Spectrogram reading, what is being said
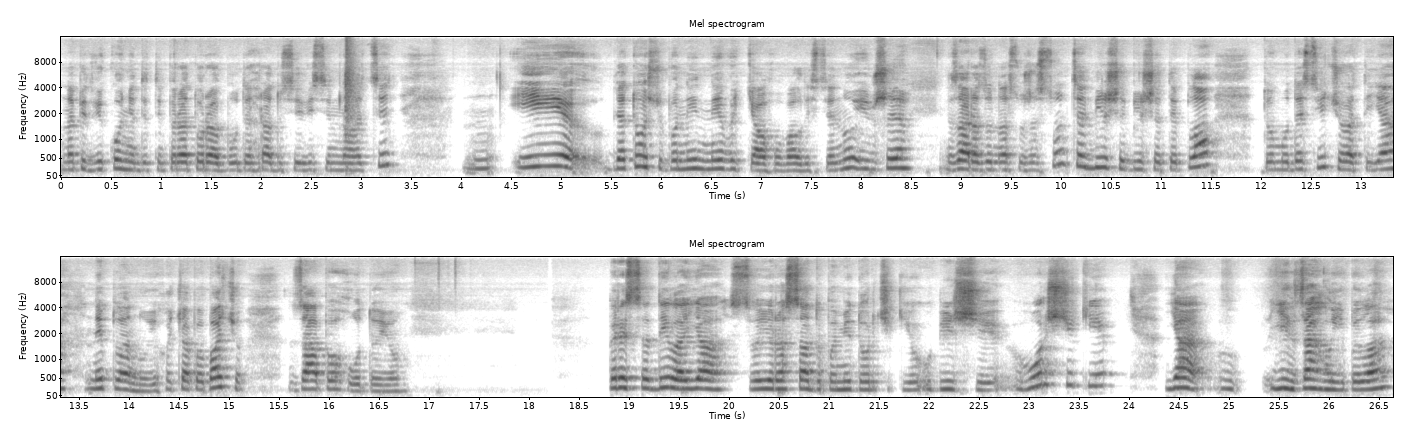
на підвіконня, де температура буде градусів 18. І для того, щоб вони не витягувалися. Ну і вже зараз у нас уже сонця більше, більше тепла, тому досвідчувати я не планую. Хоча побачу за погодою. Пересадила я свою розсаду помідорчиків у більші горщики. Я їх заглибила,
